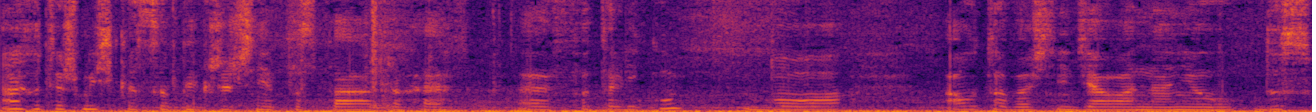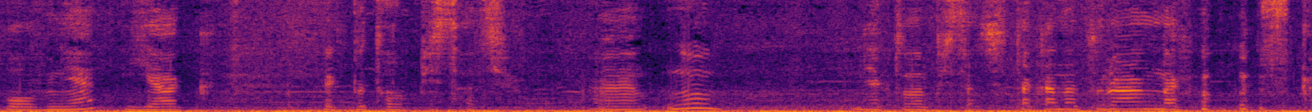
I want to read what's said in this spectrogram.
Ale chociaż Miśka sobie grzecznie pospała trochę e, w foteliku, bo auto właśnie działa na nią dosłownie, jak jakby to opisać. E, No, jak to napisać? Taka naturalna kołyska.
